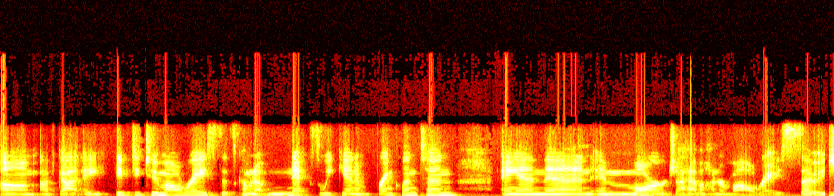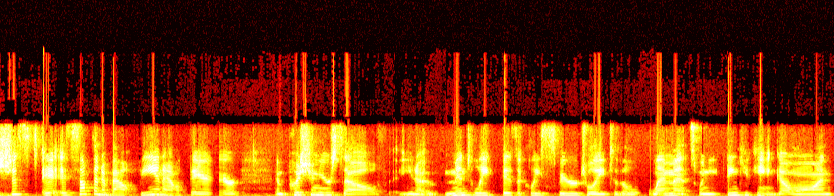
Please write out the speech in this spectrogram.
Um, I've got a 52 mile race that's coming up next weekend in Franklinton. And then in March, I have a 100 mile race. So it's just, it, it's something about being out there and pushing yourself, you know, mentally, physically, spiritually to the limits when you think you can't go on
